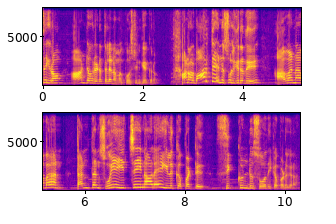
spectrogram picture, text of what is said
செய்கிறோம்? ஆண்டவரிடத்துல நம்ம கொஸ்டின் கேட்குறோம். ஆனால் வார்த்தை என்ன சொல்கிறது? அவனவன் தன் தன் சுய இச்சையினாலே இழுக்கப்பட்டு சிக்குண்டு சோதிக்கப்படுகிறான்.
